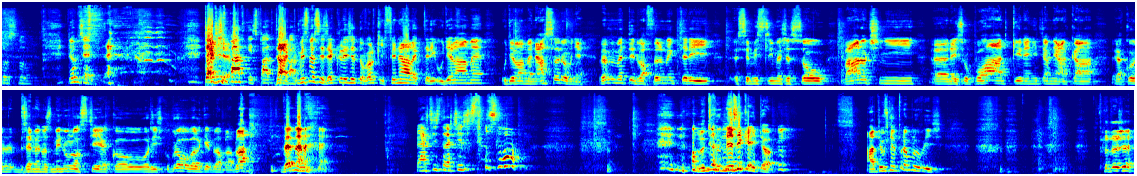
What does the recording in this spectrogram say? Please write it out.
to slovo. Dobře. Takže Takže, zpátky, zpátky, tak, zpátky. my jsme si řekli, že to velký finále, který uděláme, uděláme následovně. Vezmeme ty dva filmy, které si myslíme, že jsou vánoční, eh, nejsou pohádky, není tam nějaká jako břemeno z minulosti, jako Oříšku pro velký, bla, bla, bla. Vezmeme Já chci strašně říct to slovo. No, Ludku, neříkej to. A ty už nepromluvíš. Protože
